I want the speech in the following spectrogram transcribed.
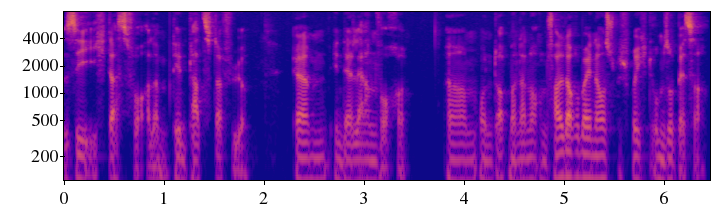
sehe ich das vor allem, den Platz dafür ähm, in der Lernwoche. Ähm, und ob man dann noch einen Fall darüber hinaus bespricht, umso besser.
